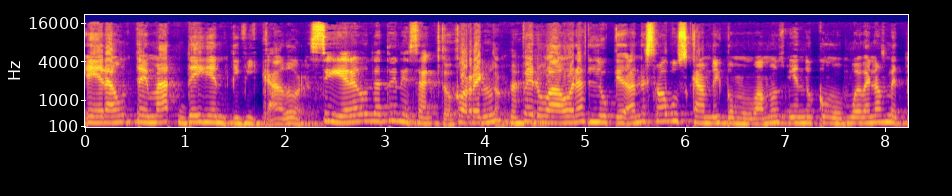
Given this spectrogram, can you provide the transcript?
era un tema de identificador. Sí, era un dato inexacto. Correcto. Pero ahora lo que han estado buscando y como vamos viendo cómo mueven las metodologías,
